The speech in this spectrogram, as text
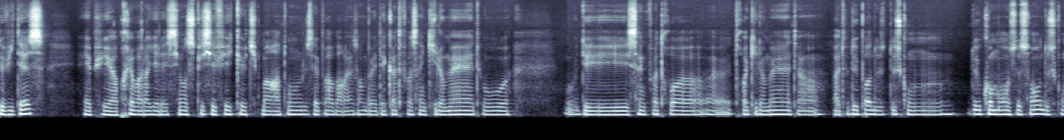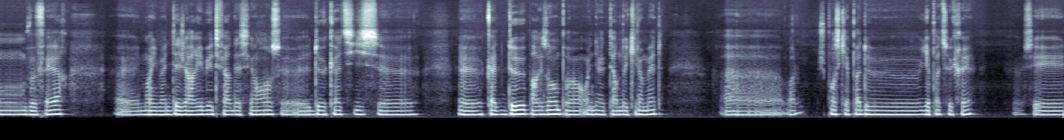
vitesse. Et puis après, voilà, il y a les séances spécifiques euh, type marathon, je sais pas, par exemple, euh, des 4 x 5 km ou, des 5 x 3, 3 km. Tout dépend de, de, ce qu'on, de comment on se sent, de ce qu'on veut faire. Euh, moi, il m'a déjà arrivé de faire des séances euh, 2, 4, 6, euh, euh, 4, 2 par exemple, en, termes de kilomètres. Euh, voilà. Je pense qu'il n'y a, pas de- a pas de secret. Euh,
